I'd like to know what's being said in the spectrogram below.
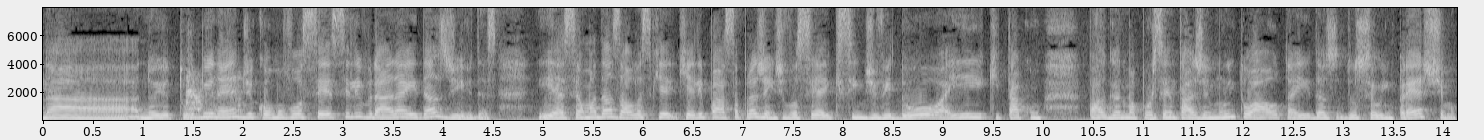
na no YouTube, né, de como você se livrar aí das dívidas. E essa é uma das aulas que, que ele passa pra gente. Você aí que se endividou aí, que está com pagando uma porcentagem muito alta aí das, do seu empréstimo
